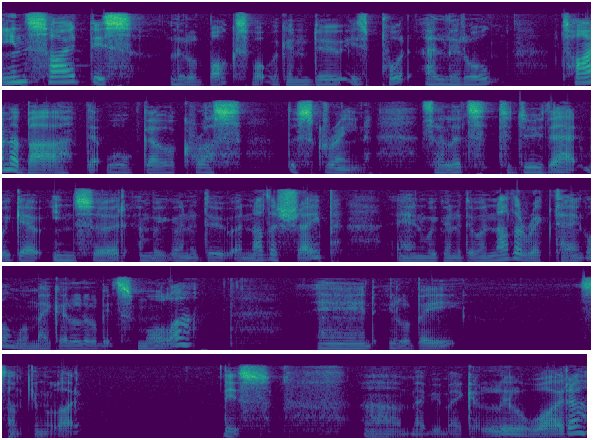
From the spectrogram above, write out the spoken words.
inside this little box what we're going to do is put a little timer bar that will go across the screen. So let's to do that we go insert and we're going to do another shape and we're going to do another rectangle we'll make it a little bit smaller. And it'll be something like this. Uh, maybe make it a little wider.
